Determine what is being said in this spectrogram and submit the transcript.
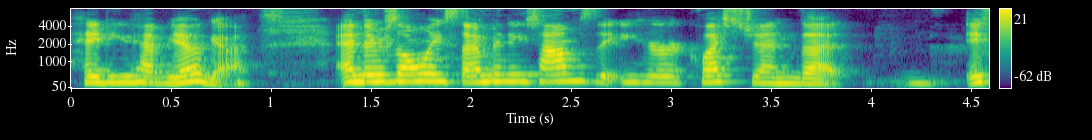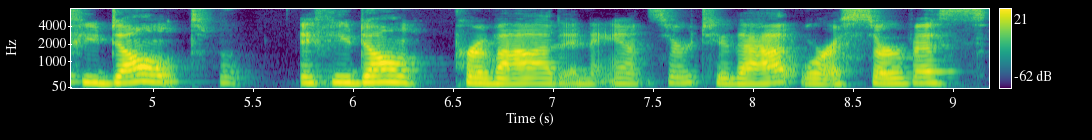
Hey, do you have yoga? And there's only so many times that you hear a question that if you don't if you don't provide an answer to that or a service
